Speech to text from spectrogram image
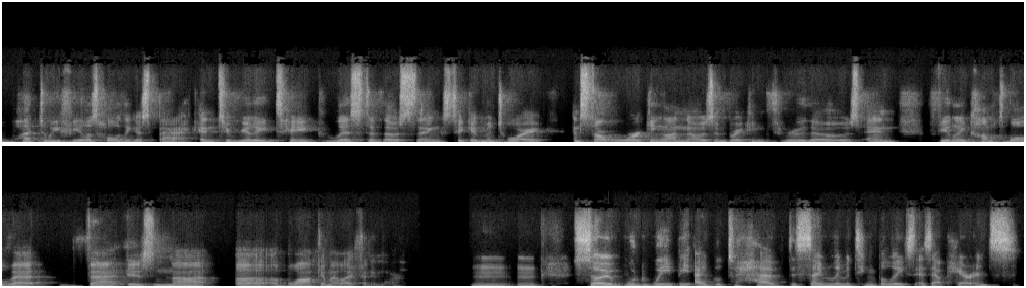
what do we feel is holding us back? And to really take list of those things take inventory and start working on those and breaking through those and feeling comfortable that that is not a, a block in my life anymore. Mm-hmm. so would we be able to have the same limiting beliefs as our parents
